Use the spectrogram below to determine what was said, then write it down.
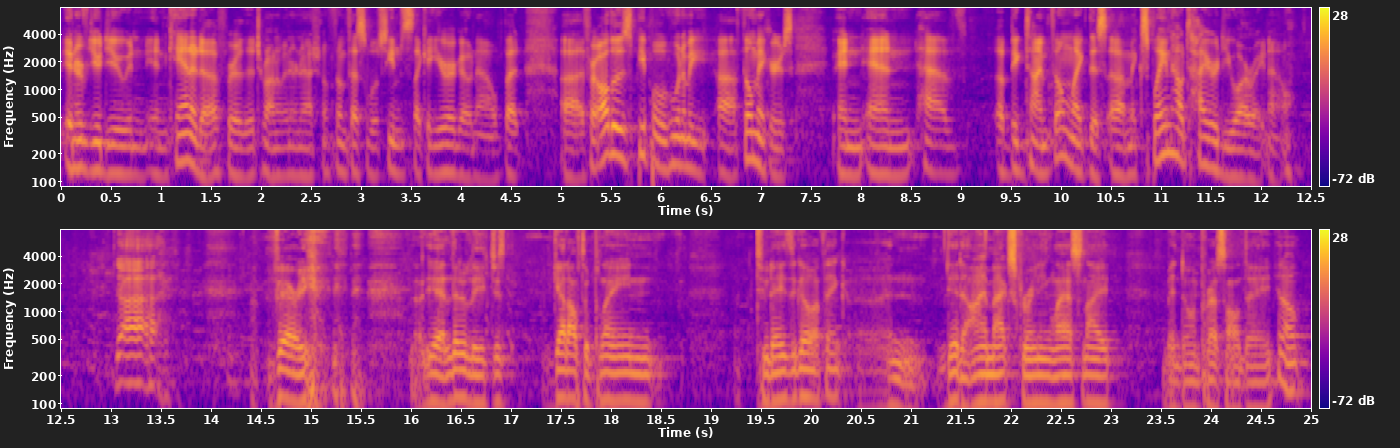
interviewed you in, in Canada for the Toronto International Film Festival. It seems like a year ago now. But uh, for all those people who want to be uh, filmmakers and, and have a big time film like this, um, explain how tired you are right now. Very. yeah, literally just got off the plane two days ago, I think, uh, and did an IMAX screening last night. Been doing press all day. You know,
